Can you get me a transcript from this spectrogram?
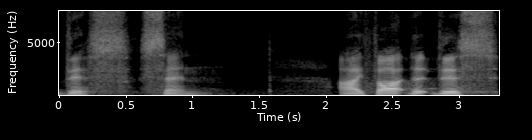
this sin. I thought that this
